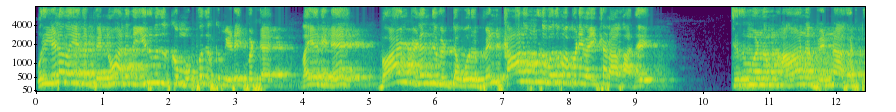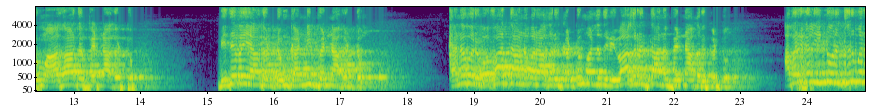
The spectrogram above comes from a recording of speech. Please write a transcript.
ஒரு இளவயது பெண்ணோ அல்லது இருபதுக்கும் முப்பதுக்கும் இடைப்பட்ட வயதிலே வாழ் வாழ்விழந்து விட்ட ஒரு பெண் காலம் முழுவதும் அப்படி வைக்கலாகாது. திருமணம் ஆன பெண்ணாகட்டும் ஆகாத பெண்ணாகட்டும் விதவையாகட்டும் கன்னி பெண்ணாகட்டும் கணவர் வஃபாத்தானவராக இருக்கட்டும் அல்லது விவாகரத்தான பெண்ணாக இருக்கட்டும் அவர்கள் இன்னொரு திருமண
